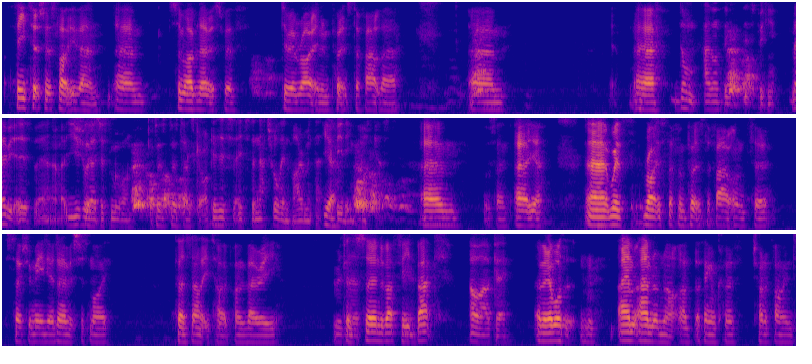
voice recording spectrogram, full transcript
I think you touched on it slightly then. Um, something I've noticed with doing writing and putting stuff out there. Um, uh, don't I don't think it's speaking. Maybe it is, but uh, usually Just- I just move on it just tend to go on. because it's it's the natural environment that's Yeah. feeding the podcast. Um, what was I saying? Uh, yeah. Uh, with writing stuff and putting stuff out onto social media, I don't know if it's just my personality type. I'm very There is a, concerned about feedback. oh, okay. I mean, I wasn't. mm, I am. I am. I'm not. I, I think I'm kind of trying to find.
